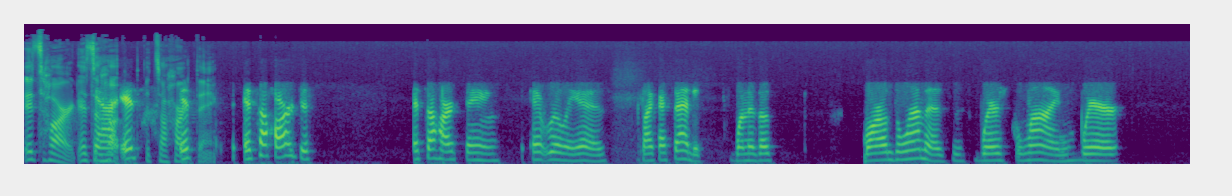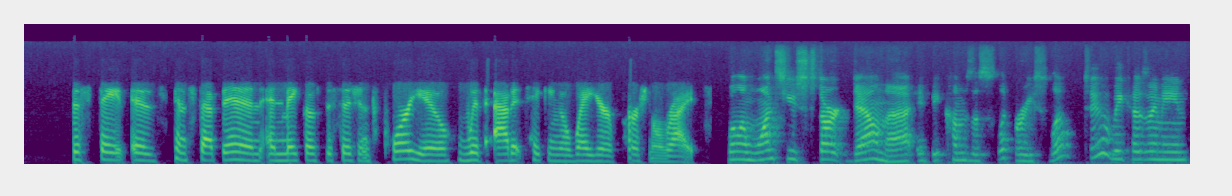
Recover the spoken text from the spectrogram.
It's hard. It's a hard, it's- it's a hard it's- thing. It's a hard just it's a hard thing. It really is. Like I said, it's one of those moral dilemmas is where's the line where the state is can step in and make those decisions for you without it taking away your personal rights. Well, and once you start down that, it becomes a slippery slope too, because I mean,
